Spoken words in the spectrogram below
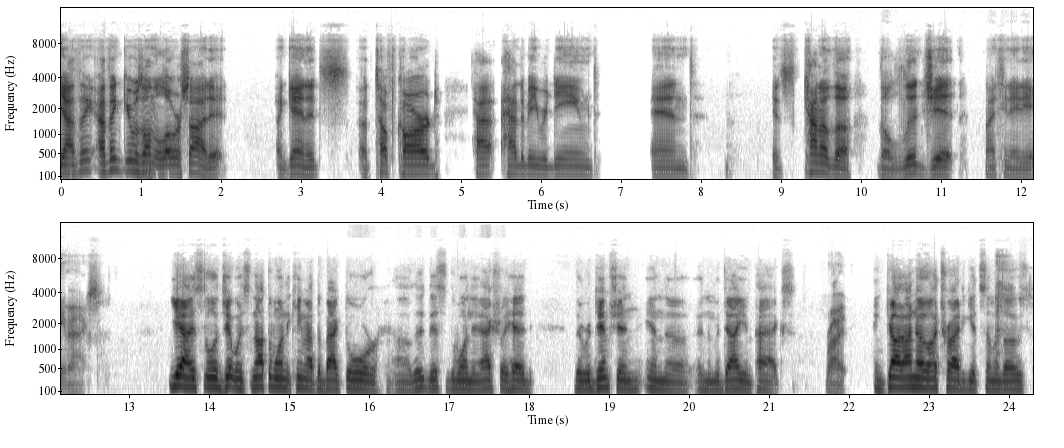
Yeah, I think I think it was on the lower side. It again, it's a tough card, had had to be redeemed, and it's kind of the the legit 1988 Maxx. yeah it's the legit one it's not the one that came out the back door uh th- this is the one that actually had the redemption in the in the medallion packs Right. and god i know i tried to get some of those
